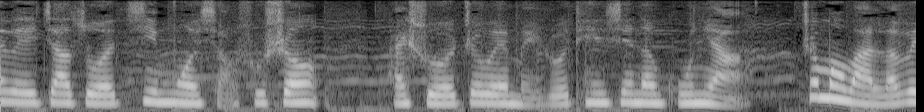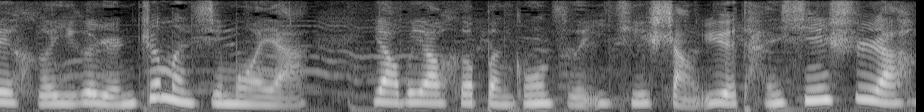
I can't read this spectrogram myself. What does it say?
一位叫做寂寞小书生，他说：“这位美若天仙的姑娘，这么晚了，为何一个人这么寂寞呀？要不要和本公子一起赏月谈心事啊？”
